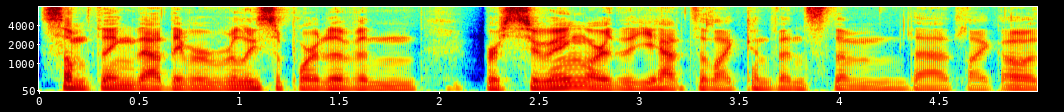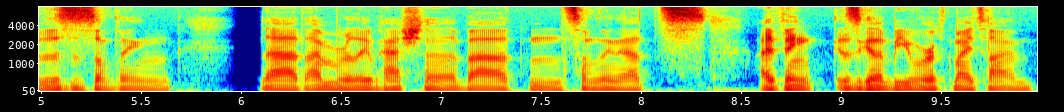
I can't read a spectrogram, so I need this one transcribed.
something that they were really supportive in pursuing or did you have to like convince them that like oh this is something that I'm really passionate about and something that's I think is going to be worth my time?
